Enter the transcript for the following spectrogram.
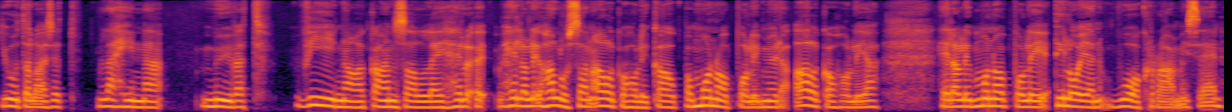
juutalaiset lähinnä myivät viinaa kansalle. Heillä oli halussaan alkoholikauppa, monopoli myydä alkoholia. Heillä oli monopoli tilojen vuokraamiseen,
